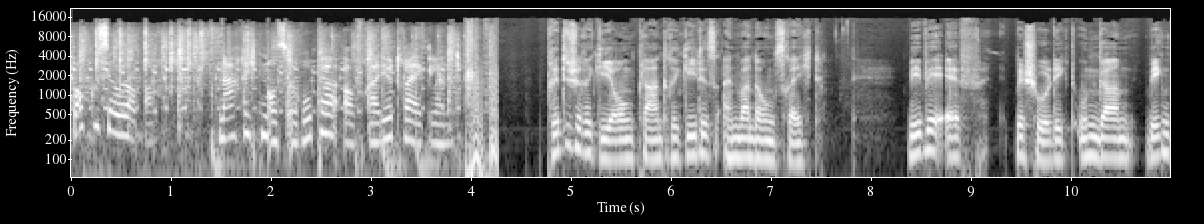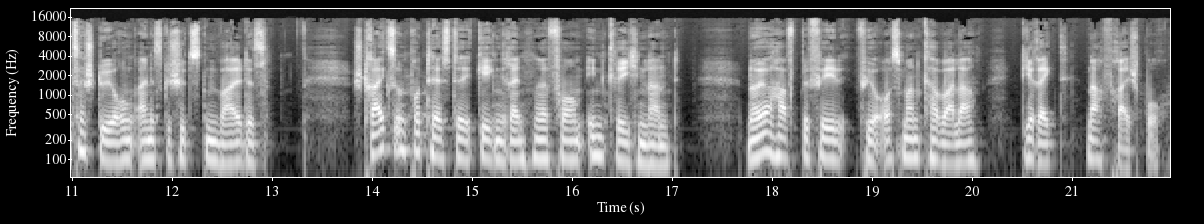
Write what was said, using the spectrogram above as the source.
Fokus Europa. Nachrichten aus Europa auf Radio Dreieckland. Britische Regierung plant rigides Einwanderungsrecht. WWF beschuldigt Ungarn wegen Zerstörung eines geschützten Waldes. Streiks und Proteste gegen Rentenreform in Griechenland. Neuer Haftbefehl für Osman Kavala direkt nach Freispruch.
